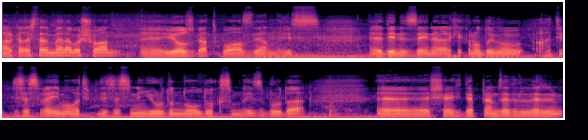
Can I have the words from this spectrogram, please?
Arkadaşlar merhaba. Şu an e, Yozgat Boğazlayan'dayız. E, Deniz Zeynel Erkek Anadolu İmam Hatip Lisesi ve İmam Hatip Lisesi'nin yurdunun olduğu kısımdayız. Burada e, şey depremzedeleri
